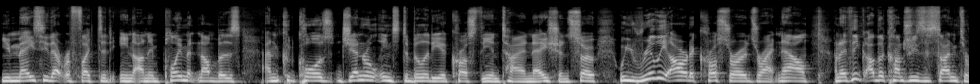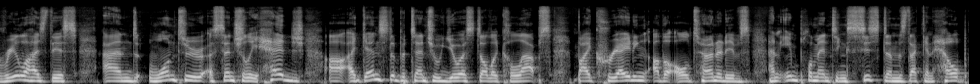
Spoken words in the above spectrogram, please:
you may see that reflected in unemployment numbers and could cause general instability across the entire nation. So, we really are at a crossroads right now, and I think other countries are starting to realize this and want to essentially hedge uh, against a potential US dollar collapse by creating other alternatives and implementing systems that can help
